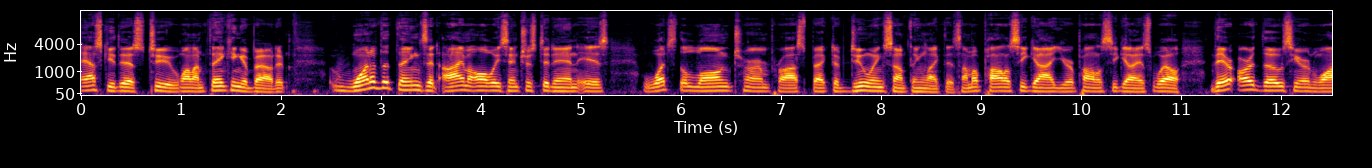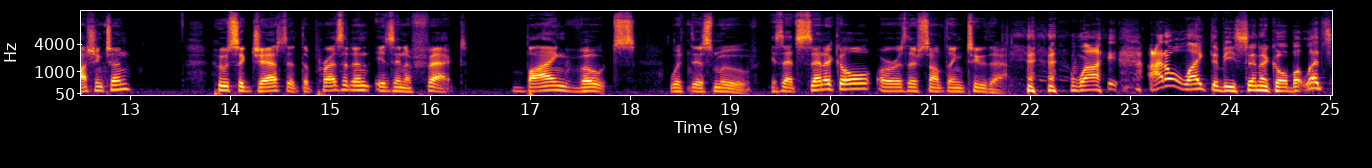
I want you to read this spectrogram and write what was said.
ask you this, too, while I'm thinking about it. One of the things that I'm always interested in is what's the long term prospect of doing something like this? I'm a policy guy, you're a policy guy as well. There are those here in Washington who suggest that the president is, in effect, buying votes with this move. Is that cynical or is there something to that? well, I, don't like to be cynical, but let's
